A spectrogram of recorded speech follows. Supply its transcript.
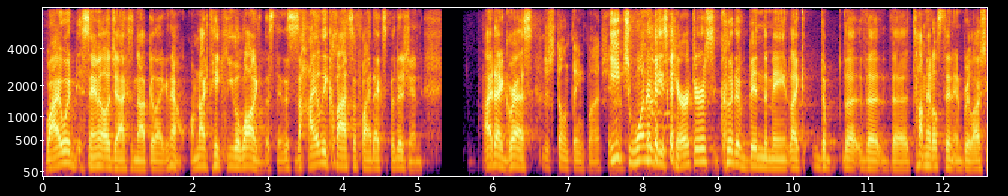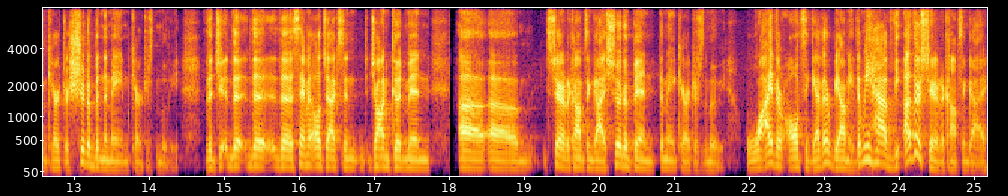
Why would Samuel L. Jackson not be like, no, I'm not taking you along to this thing. This is a highly classified expedition. I digress Just don't think much. know? each one of these characters could have been the main like the the the the Tom Hiddleston and Brie Larson character should have been the main characters of the movie. The the the the Samuel L. Jackson, John Goodman, uh, um, Outta Compton guy should have been the main characters of the movie. Why they're all together beyond me. Then we have the other Outta Compton guy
